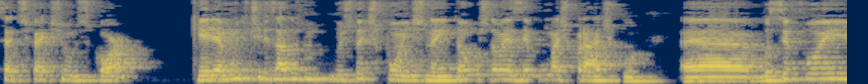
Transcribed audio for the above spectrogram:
Satisfaction Score, que ele é muito utilizado nos touchpoints, né? Então, vou te dar um exemplo mais prático. É, você foi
